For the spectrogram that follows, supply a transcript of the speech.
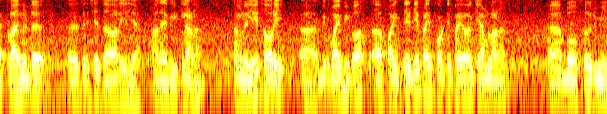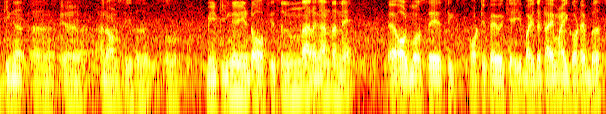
എപ്പോഴാണ് ഇങ്ങോട്ട് തിരിച്ചെത്താൻ അറിയില്ല. അതെ വീട്ടിലാണ്. I'm really sorry. Why because five thirty five forty five ഒക്കെ ആകുമ്പോഴാണ് ബോസ് ഒരു മീറ്റിംഗ് അനൗൺസ് ചെയ്തത്. സോ മീറ്റിംഗ് കഴിഞ്ഞിട്ട് ഓഫീസിൽ നിന്ന് ഇറങ്ങാൻ തന്നെ ഓൾമോസ്റ്റ് സിക്സ് ഫോർട്ടി ഫൈവ് ഒക്കെ ആയി. By the time a bus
